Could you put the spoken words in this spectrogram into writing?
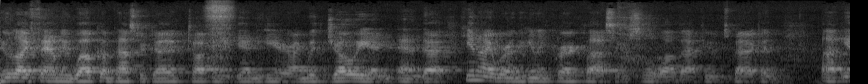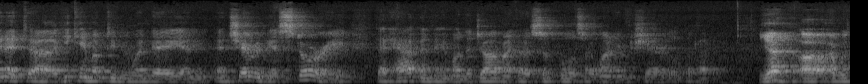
New Life family, welcome. Pastor Doug talking again here. I'm with Joey, and, and uh, he and I were in the healing prayer class just a little while back, a few weeks back. And uh, in it, uh, he came up to me one day and, and shared with me a story that happened to him on the job, and I thought it was so cool, so I wanted him to share a little bit of it. Yeah, uh, I was,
